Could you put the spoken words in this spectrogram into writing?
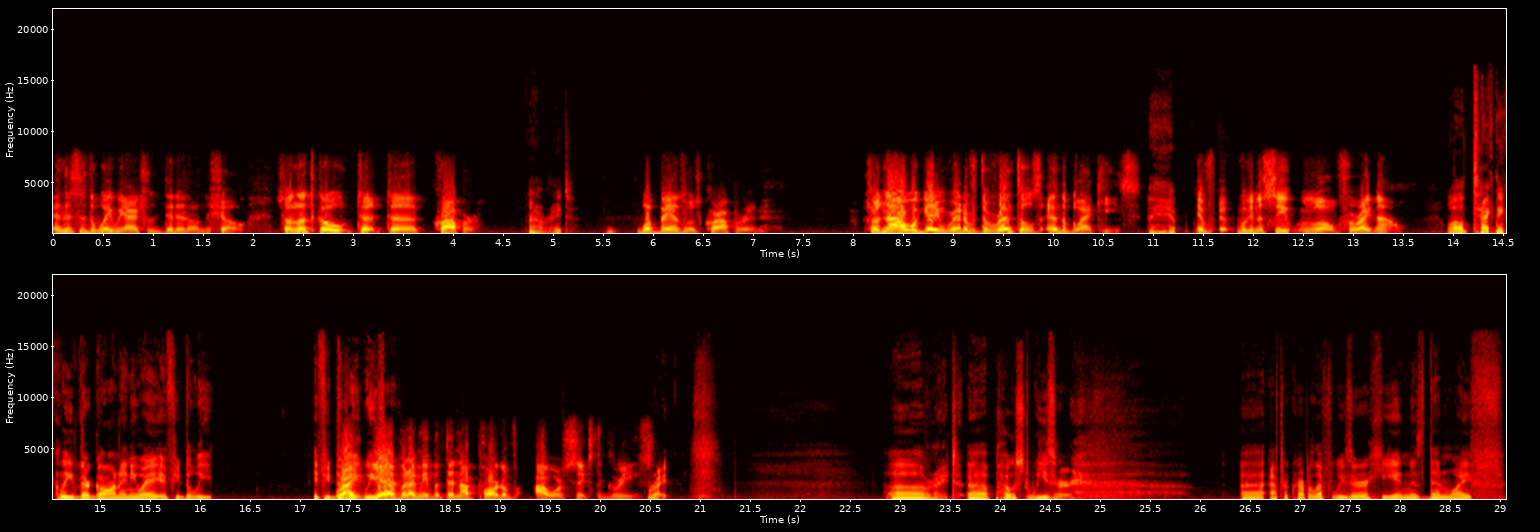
and this is the way we actually did it on the show. So let's go to to Cropper. All right. What bands was Cropper in? So now we're getting rid of the rentals and the Black Keys. Yep. If, if we're gonna see, well, for right now, Well, technically, they're gone anyway. If you delete, if you delete right? Weezer. Yeah, but I mean, but they're not part of our six degrees. Right. All right. Uh, Post Weezer. Uh, after Cropper left Weezer, he and his then wife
